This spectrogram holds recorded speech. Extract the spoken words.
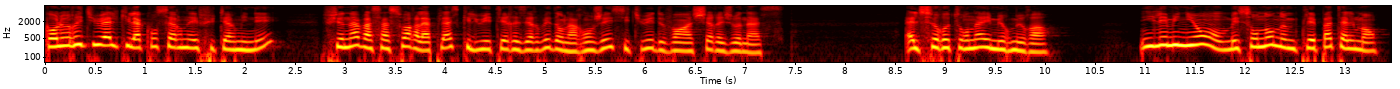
Quand le rituel qui la concernait fut terminé, Fiona va s'asseoir à la place qui lui était réservée dans la rangée située devant Asher et Jonas. Elle se retourna et murmura. Il est mignon, mais son nom ne me plaît pas tellement.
